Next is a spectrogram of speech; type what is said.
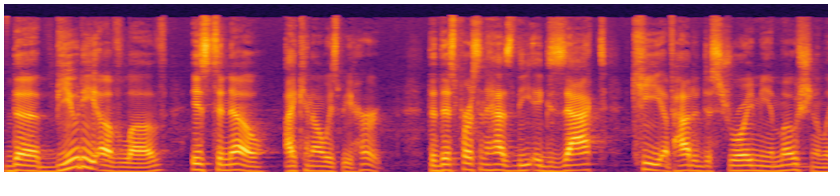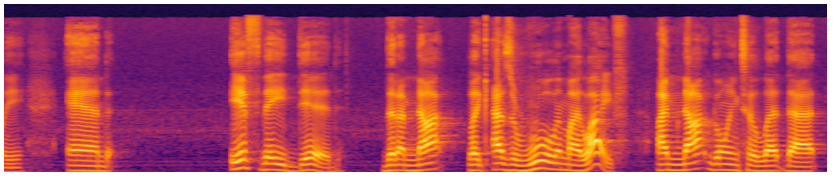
the beauty of love is to know I can always be hurt. That this person has the exact key of how to destroy me emotionally. And if they did, that I'm not, like, as a rule in my life, I'm not going to let that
